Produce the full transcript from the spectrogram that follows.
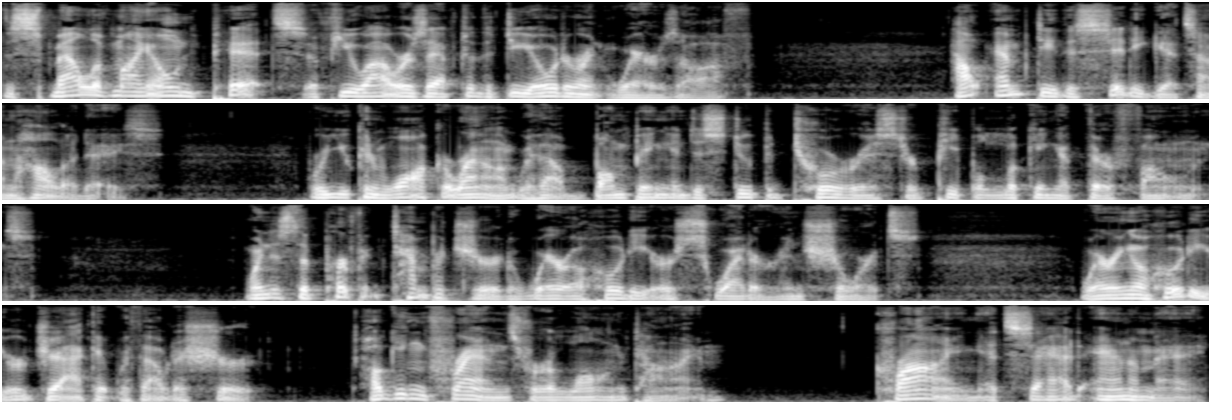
The smell of my own pits a few hours after the deodorant wears off. How empty the city gets on holidays, where you can walk around without bumping into stupid tourists or people looking at their phones. When is the perfect temperature to wear a hoodie or sweater and shorts? Wearing a hoodie or jacket without a shirt. Hugging friends for a long time. Crying at sad anime.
